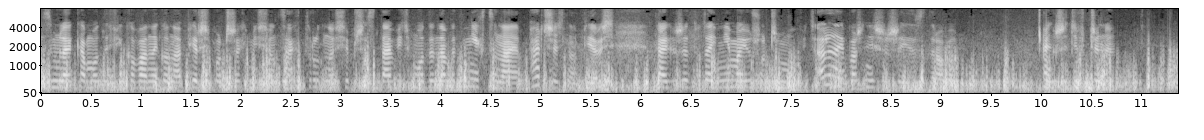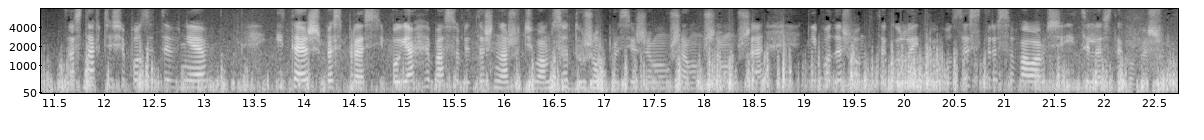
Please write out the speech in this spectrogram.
z mleka modyfikowanego na pierś po trzech miesiącach trudno się przestawić. Młode nawet nie chce na, patrzeć na pierś, także tutaj nie ma już o czym mówić. Ale najważniejsze, że jest zdrowa. Także dziewczyny, nastawcie się pozytywnie i też bez presji, bo ja chyba sobie też narzuciłam za dużą presję, że muszę, muszę, muszę. Nie podeszłam do tego lajtowo, zestresowałam się i tyle z tego wyszło.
